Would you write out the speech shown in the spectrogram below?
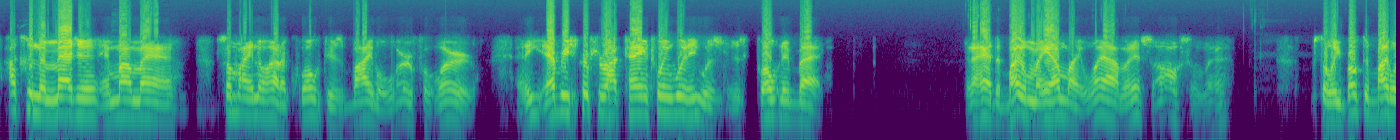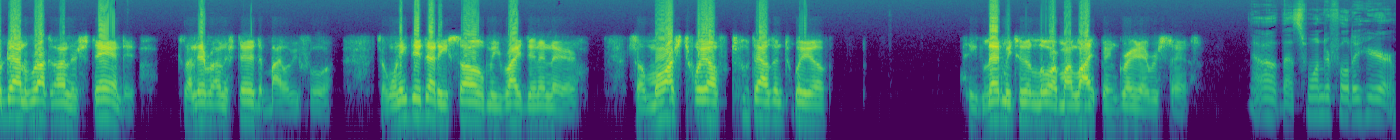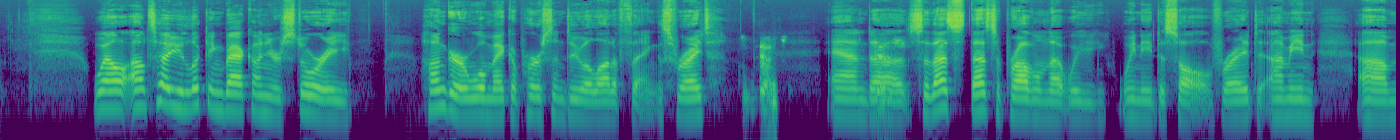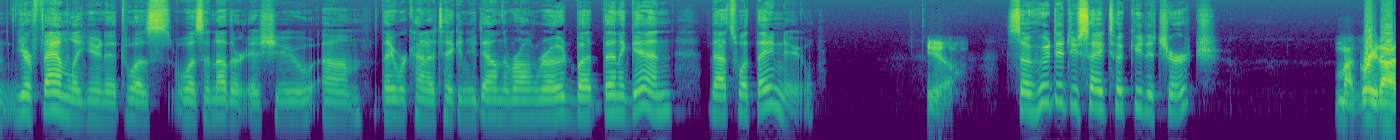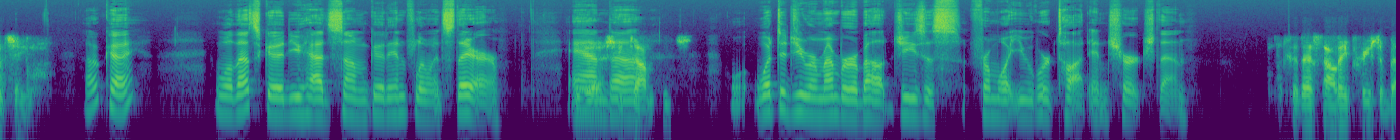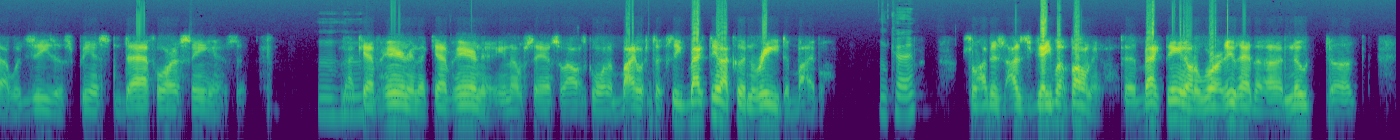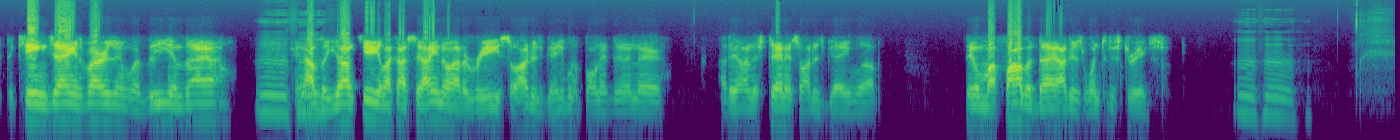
I couldn't imagine in my mind somebody know how to quote this Bible word for word. And he every scripture I came to him with, he was just quoting it back. And I had the Bible in my hand. I'm like, wow, man, that's awesome, man. So he broke the Bible down to where I could understand it because I never understood the Bible before. So when he did that, he sold me right then and there. So March 12, 2012, he led me to the Lord. My life been great ever since. Oh, that's wonderful to hear. Well, I'll tell you, looking back on your story, hunger will make a person do a lot of things, right? Yes. And uh, yes. so that's that's a problem that we we need to solve, right? I mean, um, your family unit was was another issue. Um, they were kind of taking you down the wrong road, but then again, that's what they knew. Yeah. So, who did you say took you to church? My great auntie. Okay. Well, that's good. You had some good influence there. And uh, what did you remember about Jesus from what you were taught in church then? Because that's all they preached about was Jesus being died for our sins. Mm-hmm. And I kept hearing it, I kept hearing it, you know what I'm saying? So I was going to Bible study. See, back then I couldn't read the Bible. Okay. So I just I just gave up on it. Cause back then, you know, the word they had the uh, new uh, the King James version with thee and thou. Mm-hmm. And I was a young kid, like I said, I didn't know how to read, so I just gave up on it then and there. I didn't understand it, so I just gave up. Then when my father died, I just went to the streets. Mm-hmm.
